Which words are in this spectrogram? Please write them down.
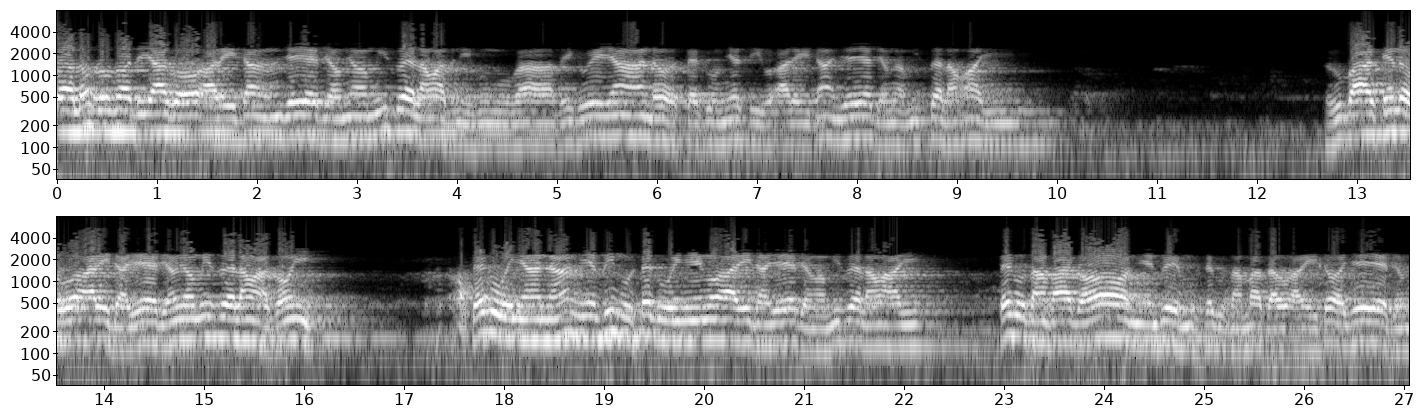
သောလုံးစုံသောတရားကိုအာရိတံရေရပြောင်ပြောင်မိဆွဲလောင်းအသနိမူမူကားဒိဋ္ဌဝေယံတို့သက္ကုမျက်စီကိုအာရိတံရေရပြောင်ပြောင်မိဆွဲလောင်းအာ၏ရူပါဆင်းတို့ကိုအာရိတရေပြောင်ပြောင်မိဆွဲလောင်းအကောင်း၏ သက္ကဝိညာဏမြင်သိမှုသက္ကဝိညာဉ်ကိုအာရိတရေပြောင်းမိဆွဲလောင်လာ၏သက္ကုသံဘာတော်မြင်တွေ့မှုသက္ကုသံဘာတော်အာရိတော်ရေပြောင်း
